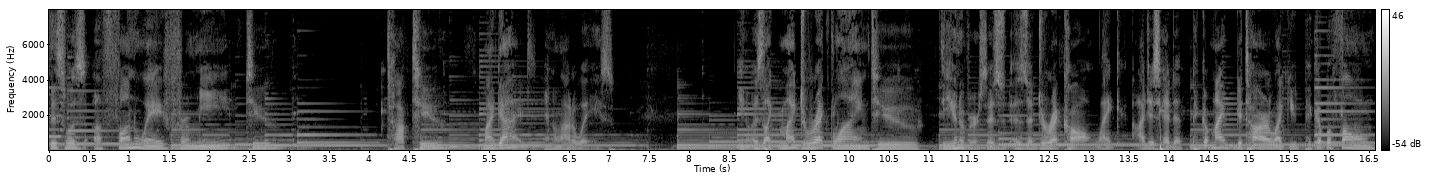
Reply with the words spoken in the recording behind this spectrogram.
this was a fun way for me to talk to my guides in a lot of ways. You know, it's like my direct line to the universe as, as a direct call. Like, I just had to pick up my guitar like you'd pick up a phone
